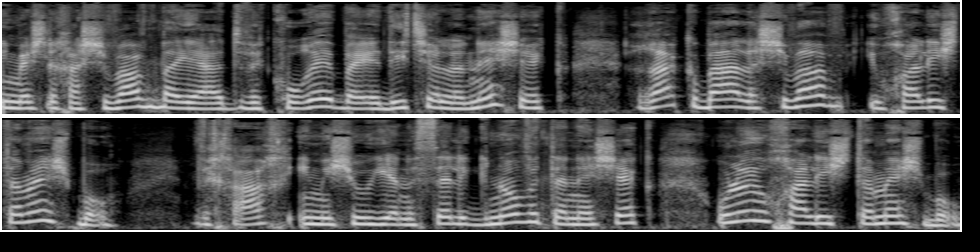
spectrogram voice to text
אם יש לך שבב ביד וקורא בידית של הנשק, רק בעל השבב יוכל להשתמש בו. וכך, אם מישהו ינסה לגנוב את הנשק, הוא לא יוכל להשתמש בו.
